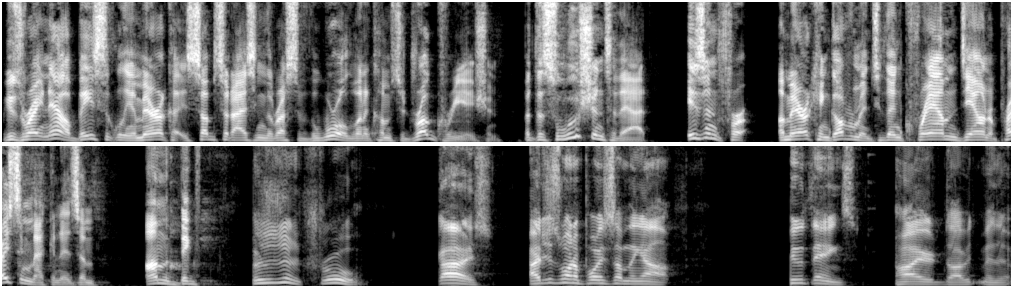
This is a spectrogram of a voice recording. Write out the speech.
Because right now, basically, America is subsidizing the rest of the world when it comes to drug creation. But the solution to that isn't for American government to then cram down a pricing mechanism on the big this isn't true. Guys, I just want to point something out. Two things. Higher David.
